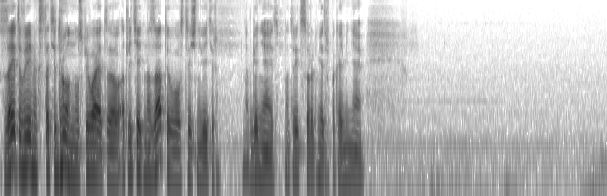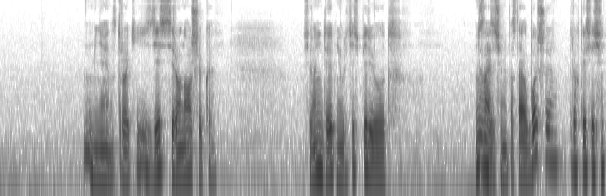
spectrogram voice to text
За это время, кстати, дрон успевает э, отлететь назад, его встречный ветер отгоняет на 30-40 метров, пока я меняю. Ну, меняю настройки. И здесь все равно ошибка. Все равно не дает мне улететь вперед. Не знаю, зачем я поставил больше 3000.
